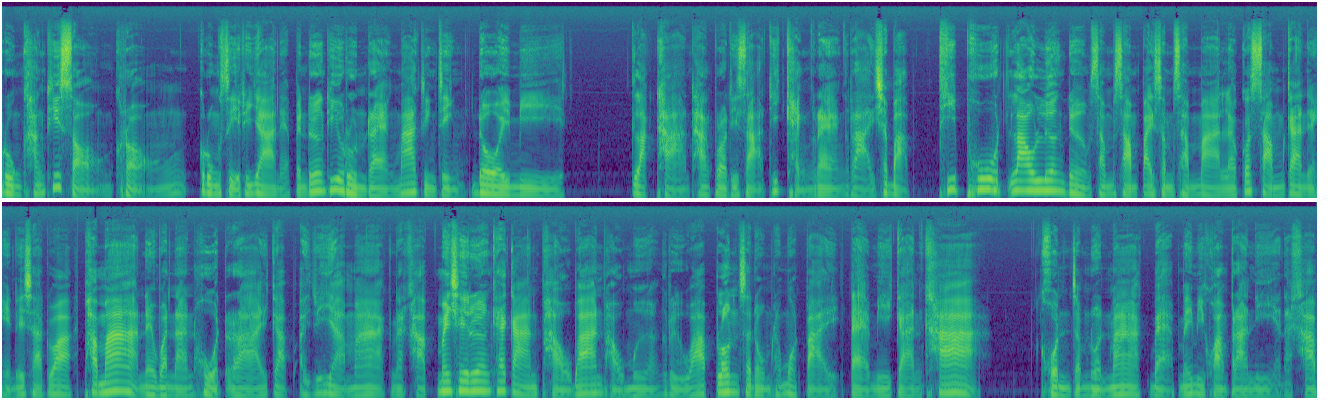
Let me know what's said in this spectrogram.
กรุงครั้งที่สองของกรุงศรีอยุธยาเนี่ยเป็นเรื่องที่รุนแรงมากจริง ๆ โดยมีหลักฐานทางประวัติศาสตร์ที่แข็งแรงหลายฉบับ ที่พูดเล่าเรื่องเดิมซ้ำๆไปซ้ำๆมา แล้วก็ซ้ำกันอย่างเห็นได้ชัดว่าพม่าในวันนั้นโหดร้ายกับอยุธยามากนะครับไม่ใช่เรื่องแค่การเผาบ้านเผาเมือง หรือว่าปล้นสะดมทั้งหมดไป แต่มีการฆ่า คนจำนวนมากแบบไม่มีความปราณีนะครับ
